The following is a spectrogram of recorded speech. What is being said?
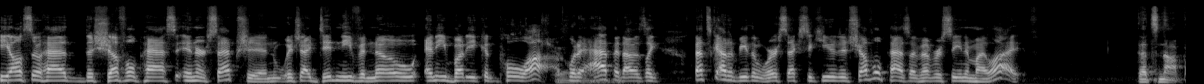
he also had the shuffle pass interception, which I didn't even know anybody could pull off. When it happened, I was like, "That's got to be the worst executed shovel pass I've ever seen in my life." That's not.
